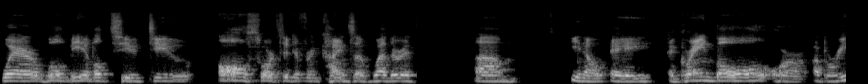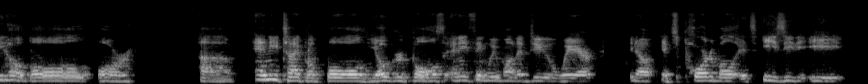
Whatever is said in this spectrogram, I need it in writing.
where we'll be able to do all sorts of different kinds of whether it's um, you know a, a grain bowl or a burrito bowl or uh, any type of bowl yogurt bowls anything we want to do where you know it's portable it's easy to eat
